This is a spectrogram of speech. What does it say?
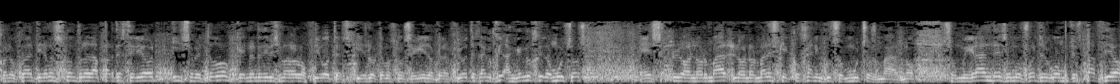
Con lo cual tiramos control de la parte exterior y sobre todo que no le mal a los pivotes. Y es lo que hemos conseguido. Que los pivotes han cogido, han cogido muchos, es lo normal, lo normal es que cojan incluso muchos más, ¿no? Son muy grandes, son muy fuertes, ocupan mucho espacio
